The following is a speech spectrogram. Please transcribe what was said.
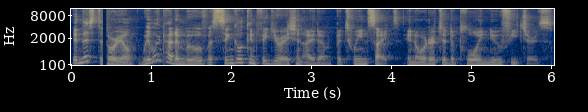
In this tutorial, we learned how to move a single configuration item between sites in order to deploy new features.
